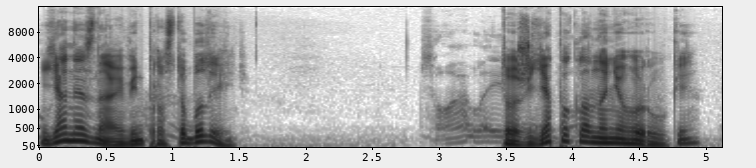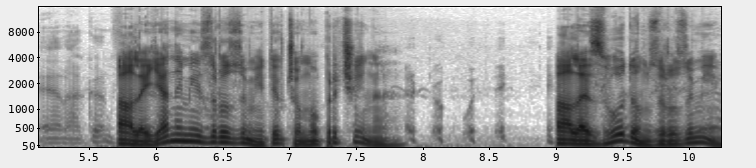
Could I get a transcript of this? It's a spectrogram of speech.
Я не знаю, він просто болить. Тож я поклав на нього руки, але я не міг зрозуміти, в чому причина. Але згодом зрозумів.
